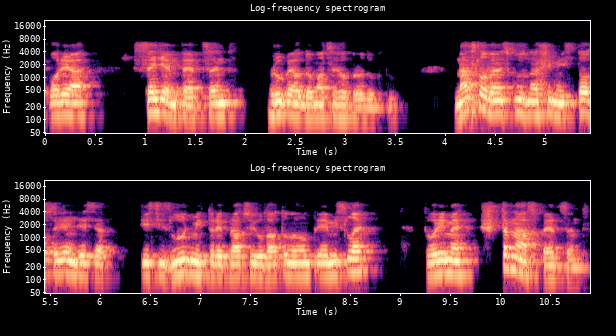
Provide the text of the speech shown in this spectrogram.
tvoria 7 hrubého domáceho produktu. Na Slovensku s našimi 170 tisíc ľuďmi, ktorí pracujú v automobilovom priemysle, tvoríme 14%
